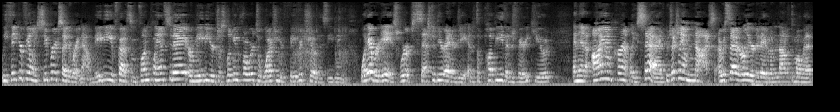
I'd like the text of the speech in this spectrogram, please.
we think you're feeling super excited right now. Maybe you've got some fun plans today, or maybe you're just looking forward to watching your favorite show this evening. Whatever it is, we're obsessed with your energy, and it's a puppy that is very cute. And then I am currently sad, which actually I'm not. I was sad earlier today, but I'm not at the moment.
